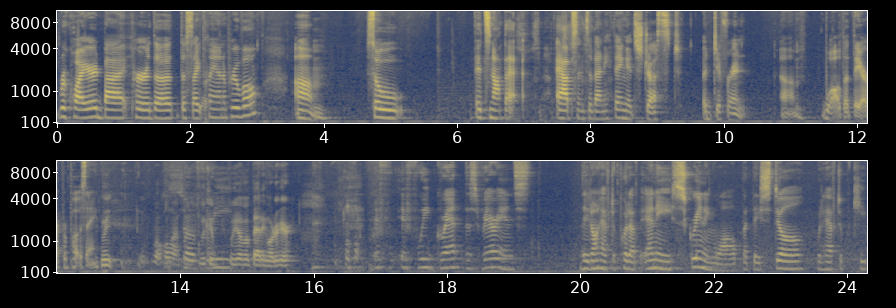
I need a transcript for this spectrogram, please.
required by, per the, the site plan approval. Um, so it's not the absence of anything, it's just a different, um, wall that they are proposing. Well, hold on, So we- if we can, we- we have a batting order here. If, if we grant this variance, they don't have to put up any screening wall, but they still would have to keep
